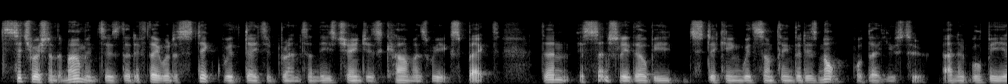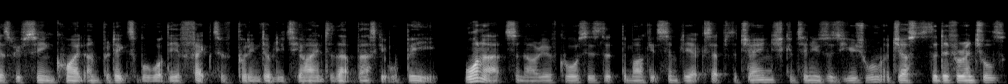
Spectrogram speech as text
situation at the moment is that if they were to stick with dated Brent and these changes come as we expect, then essentially they'll be sticking with something that is not what they're used to. And it will be, as we've seen, quite unpredictable what the effect of putting WTI into that basket will be. One scenario, of course, is that the market simply accepts the change, continues as usual, adjusts the differentials,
